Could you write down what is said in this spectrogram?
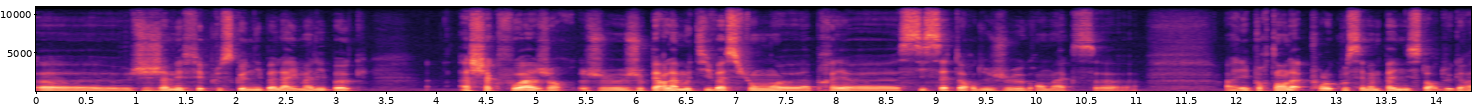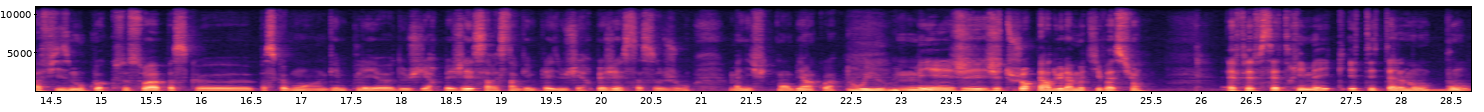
Euh, j'ai jamais fait plus que Nibelheim à l'époque à chaque fois, genre, je, je perds la motivation euh, après 6-7 euh, heures de jeu, grand max. Euh. Et pourtant, là, pour le coup, c'est même pas une histoire de graphisme ou quoi que ce soit, parce que, parce que bon, un gameplay de JRPG, ça reste un gameplay de JRPG, ça se joue magnifiquement bien, quoi. Oui, oui. Mais j'ai toujours perdu la motivation. FF7 Remake était tellement bon,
